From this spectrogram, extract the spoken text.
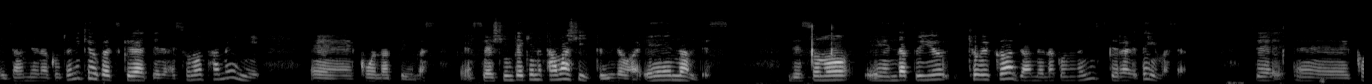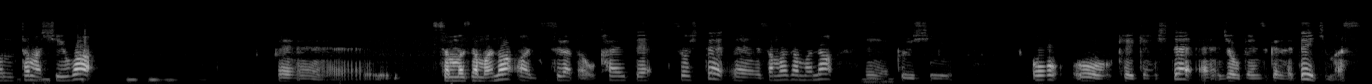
えー残念なことに教育がつけられていない。そのために、えーこうなっています、えー精神的な魂というのは永遠なんです。でその永遠だという教育は残念なことにつけられていません。で、えーこの魂はさまざまなあ姿を変えてそしてさまざまな、えー苦しみをを経験して、えー条件付けられていきます。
